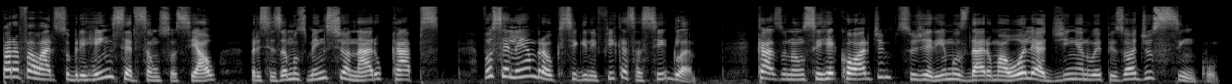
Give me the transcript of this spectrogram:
para falar sobre reinserção social, precisamos mencionar o CAPS. Você lembra o que significa essa sigla? Caso não se recorde, sugerimos dar uma olhadinha no episódio 5.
